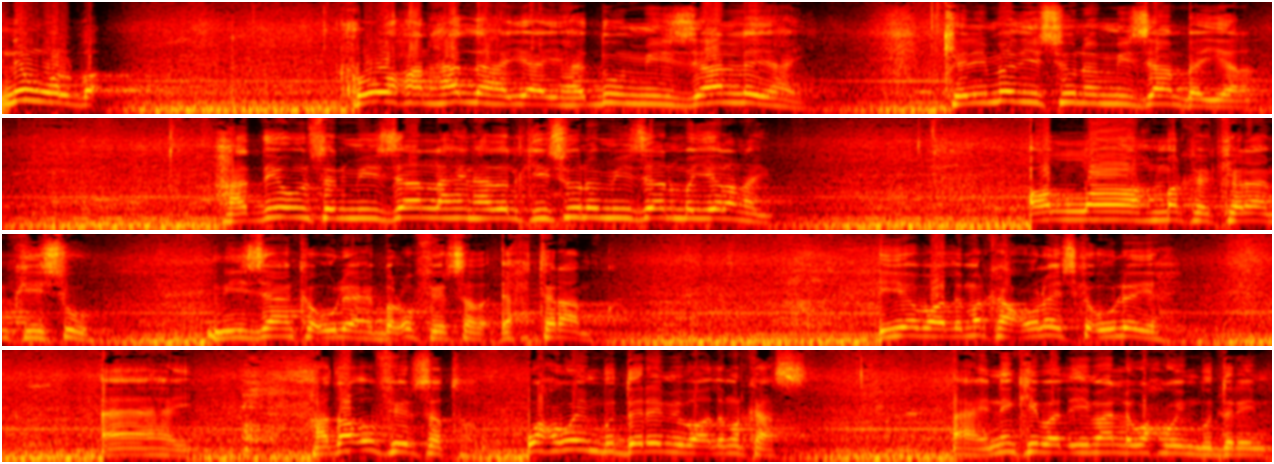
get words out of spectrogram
nin walba ruuxan hadlahayaay hadduu miisaan leeyahay kelimadiisuna miisaan bay yeelan haddii uusan miisaan lahayn hadalkiisuna miisaan ma yeelanayo allah marka kalaamkiisu miisaanka uu leeyahay bal u fiirsada ixtiraamka iyo baad markaa culayska uu leeyahay ahay haddaad u fiirsato wax weyn buu dareemi baad markaas ahay ninkii baad iimaan leh wax weyn buu dareemi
